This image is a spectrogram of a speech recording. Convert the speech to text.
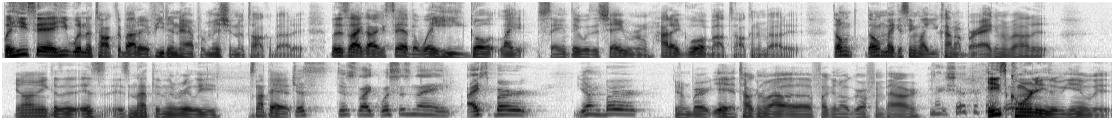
But he said he wouldn't have talked about it if he didn't have permission to talk about it. But it's like like I said, the way he go like same thing with the shade room. How they go about talking about it. Don't don't make it seem like you kind of bragging about it. You know what I mean? Because it's it's nothing to really. It's not that just just like what's his name, Iceberg, Yung Berg. Youngberg. Yeah, talking about uh fucking old girl from Power. Like shut the fuck He's up. corny to begin with.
